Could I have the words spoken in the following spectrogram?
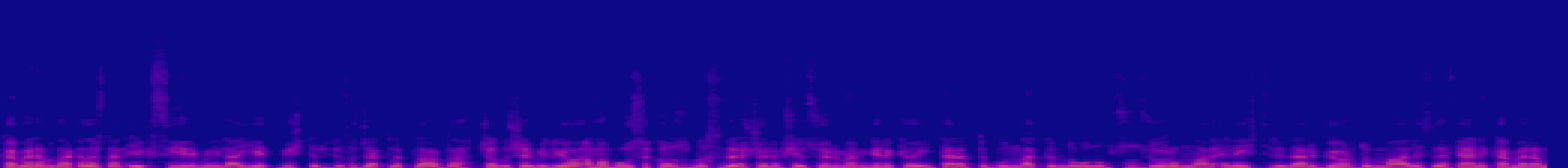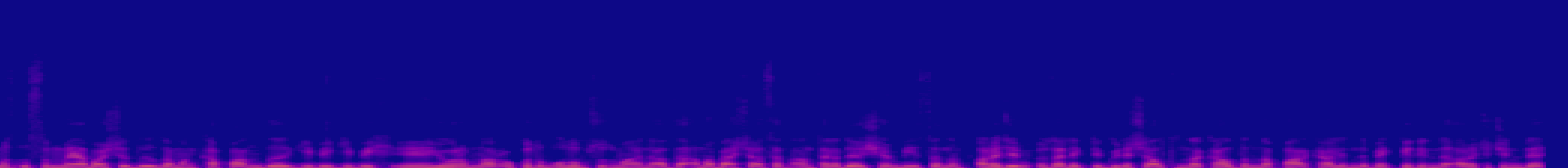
Kameramız arkadaşlar eksi 20 ila 70 derece sıcaklıklarda çalışabiliyor. Ama bu ısı konusunda sizlere şöyle bir şey söylemem gerekiyor. İnternette bunun hakkında olumsuz yorumlar, eleştiriler gördüm maalesef. Yani kameramız ısınmaya başladığı zaman kapandığı gibi gibi e, yorumlar okudum olumsuz manada. Ama ben şahsen Antalya'da yaşayan bir insanım. Aracım özellikle güneş altında kaldığında park halinde beklediğinde araç içinde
